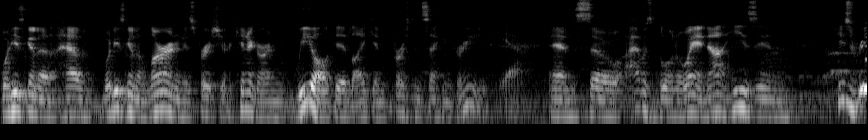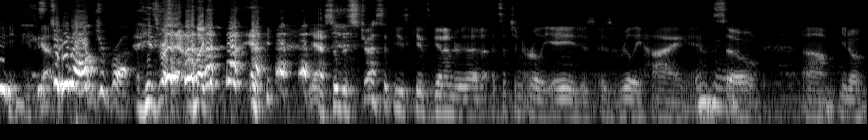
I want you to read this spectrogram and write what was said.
What he's gonna have, what he's gonna learn in his first year of kindergarten, we all did like in first and second grade, yeah and so I was blown away. And now he's in, he's reading. he's got- doing algebra He's right. I'm like, yeah. So the stress that these kids get under at, at such an early age is, is really high, and Mhm. so um, you know,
